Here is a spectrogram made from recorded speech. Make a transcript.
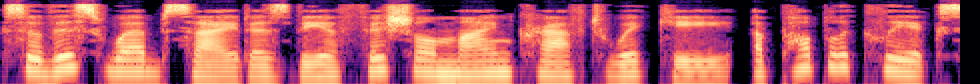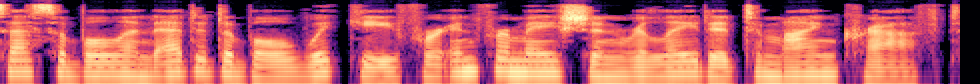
So this website is the official Minecraft wiki, a publicly accessible and editable wiki for information related to Minecraft.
